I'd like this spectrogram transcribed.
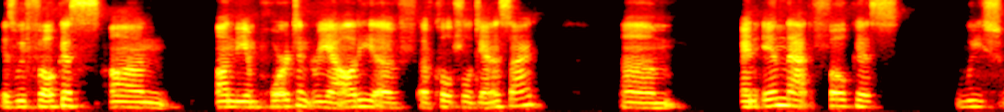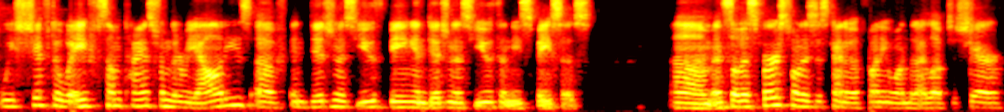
is we focus on, on the important reality of, of cultural genocide. Um, and in that focus, we sh- we shift away sometimes from the realities of indigenous youth being indigenous youth in these spaces um, and so this first one is just kind of a funny one that i love to share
